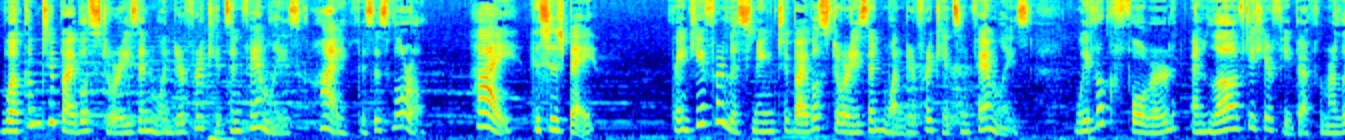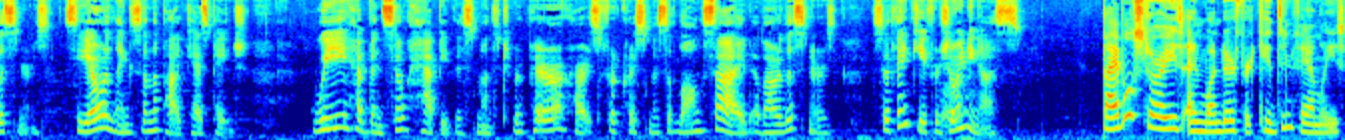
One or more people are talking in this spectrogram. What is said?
Welcome to Bible Stories and Wonder for Kids and Families. Hi, this is Laurel. Hi, this is Bay. Thank you for listening to Bible Stories and Wonder for Kids and Families. We look forward and love to hear feedback from our listeners. See our links on the podcast page. We have been so happy this month to prepare our hearts for Christmas alongside of our listeners. So thank you for joining us. Bible Stories and Wonder for Kids and Families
